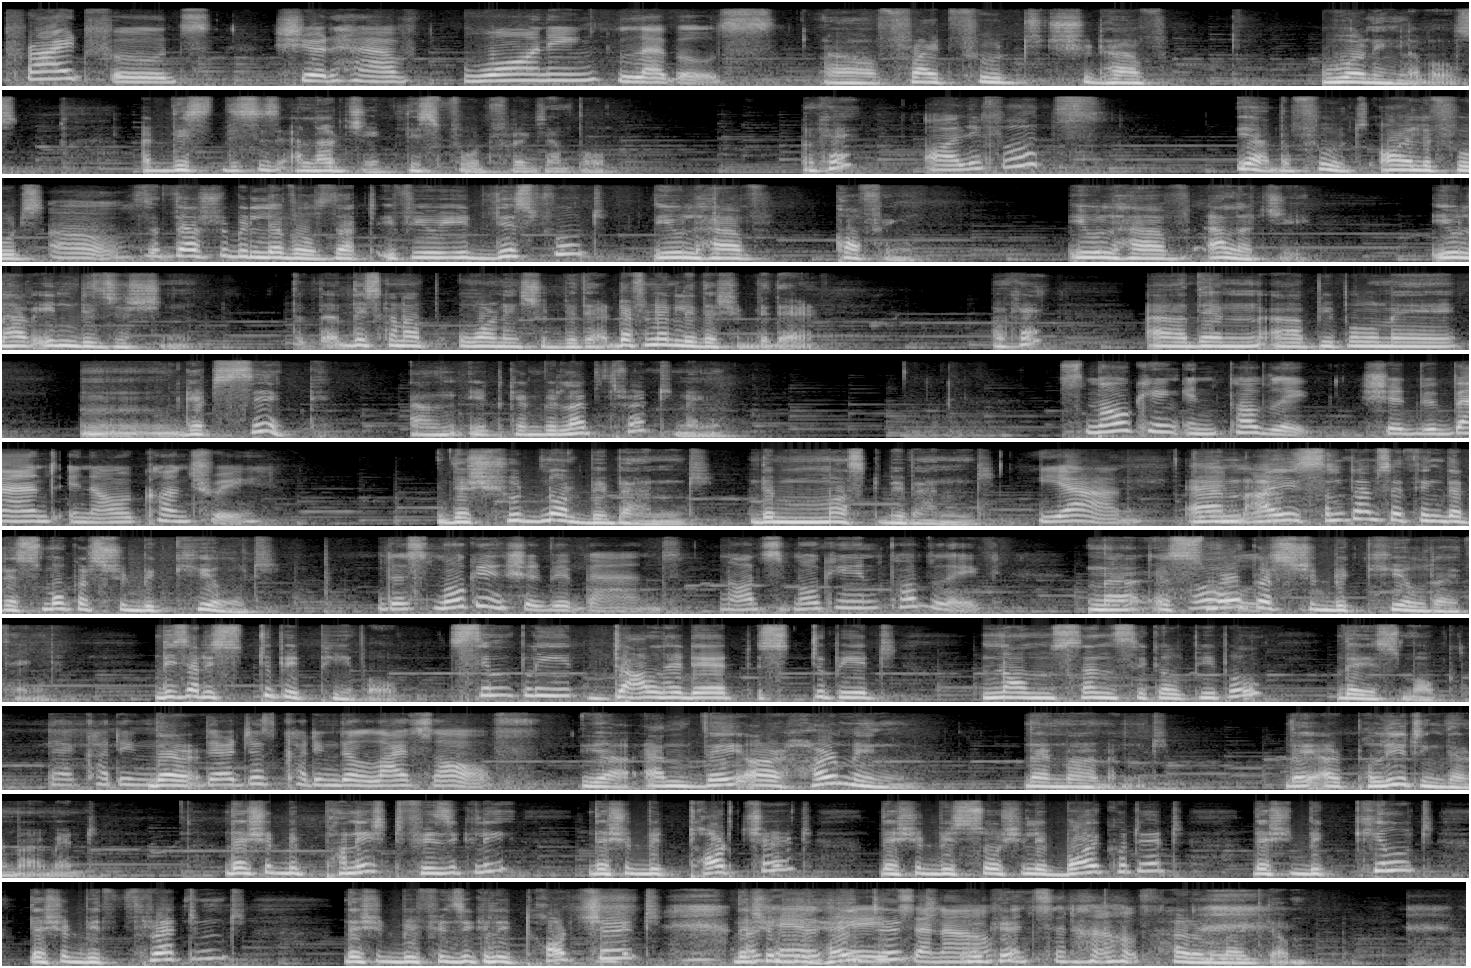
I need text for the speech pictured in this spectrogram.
Fried foods should have warning labels. Uh, fried food should have warning levels. Uh, this this is allergic. This food, for example. Okay. Oily foods? Yeah, the foods, oily foods. Oh. So there should be levels that if you eat this food, you will have coughing, you will have allergy, you will have indigestion. th- th- this kind of warning should be there. Definitely, they should be there. Okay, uh, then uh, people may mm, get sick, and it can be life-threatening. Smoking in public should be banned in our country. They should not be banned. They must be banned. Yeah. And I sometimes I think that the smokers should be killed. The smoking should be banned, not smoking in public. But uh, the smokers should be killed. I think these are stupid people, simply dull-headed, stupid, nonsensical people. They smoke. They're cutting They're- they're just cutting their lives off. Yeah, and they are harming the environment. They are polluting the environment. They should be punished physically. They should be tortured. They should be socially boycotted. They should be killed. They should be threatened. They should be physically tortured. They should okay, be okay, hated. it's enough. okay, It's enough. I don't like them.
